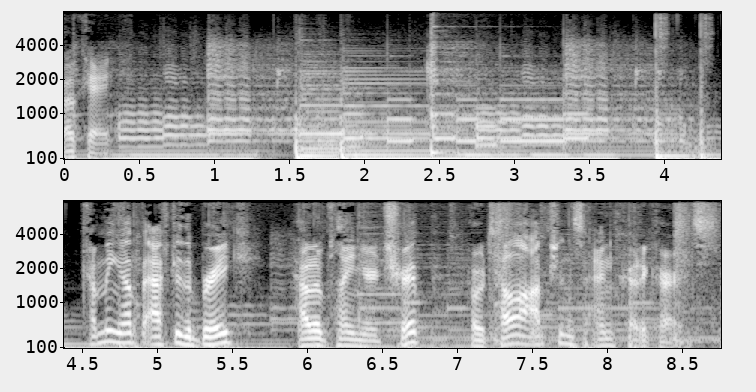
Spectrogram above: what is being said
Okay. Coming up after the break, how to plan your trip, hotel options, and credit cards.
